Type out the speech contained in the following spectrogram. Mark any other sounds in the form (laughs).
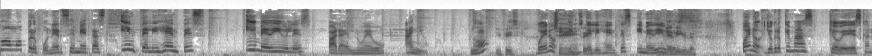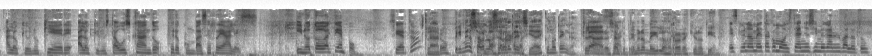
cómo proponerse metas inteligentes y medibles para el nuevo año. ¿No? Difícil. Bueno, Sí. inteligentes y medibles. Medibles. Bueno, yo creo que más que obedezcan a lo que uno quiere, a lo que uno está buscando, pero con bases reales. Y no todo al tiempo, ¿cierto? Claro. Primero saber los a las errores. capacidades que uno tenga. Claro, exacto. Exacto. Primero medir los errores que uno tiene. Es que una meta como este año sí me gano el baloto.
